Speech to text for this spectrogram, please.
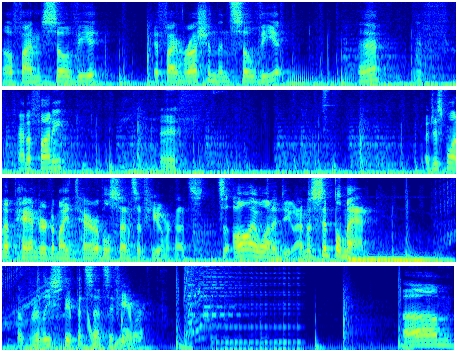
Well, if I'm Soviet, if I'm Russian, then Soviet? Eh? Kind of funny? Eh. I just want to pander to my terrible sense of humor. That's, that's all I want to do. I'm a simple man. A really stupid sense of humor. Um,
